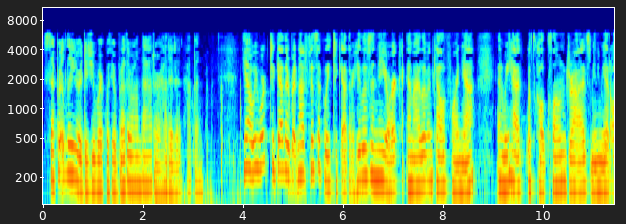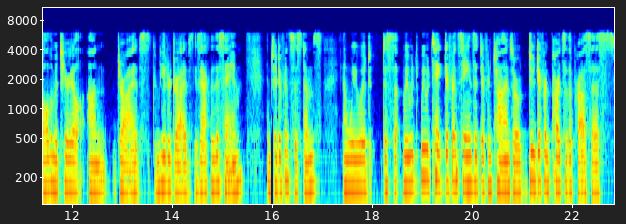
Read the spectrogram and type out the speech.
separately or did you work with your brother on that or how did it happen? Yeah, we worked together, but not physically together. He lives in New York and I live in California and we had what's called clone drives, meaning we had all the material on drives, computer drives, exactly the same in two different systems and we would just, we would, we would take different scenes at different times or do different parts of the process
